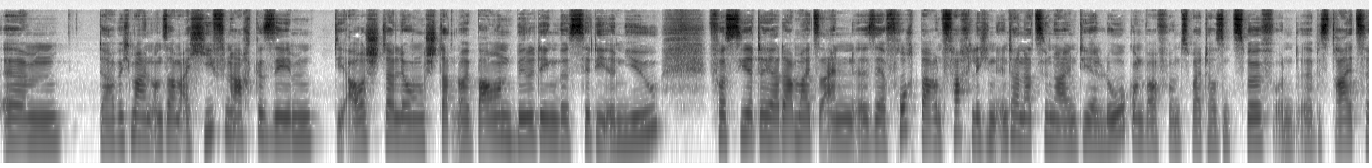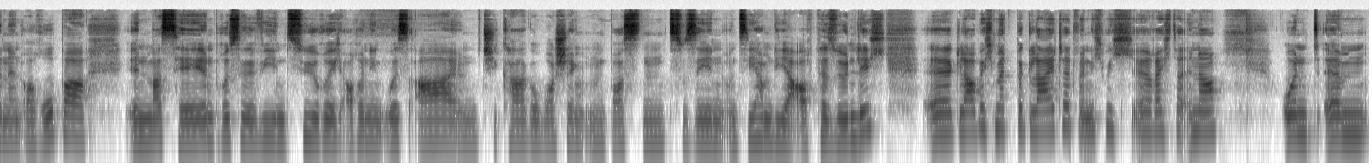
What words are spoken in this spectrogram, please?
ähm, da habe ich mal in unserem Archiv nachgesehen, die Ausstellung Stadt Neubauen, Building the City Anew, forcierte ja damals einen äh, sehr fruchtbaren fachlichen internationalen Dialog und war von 2012 und äh, bis 13 in Europa, in Marseille, in Brüssel, Wien, Zürich, auch in den USA, in Chicago, Washington, Boston zu sehen. Und Sie haben die ja auch persönlich, äh, glaube ich, mit begleitet, wenn ich mich äh, recht erinnere. Und ähm,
